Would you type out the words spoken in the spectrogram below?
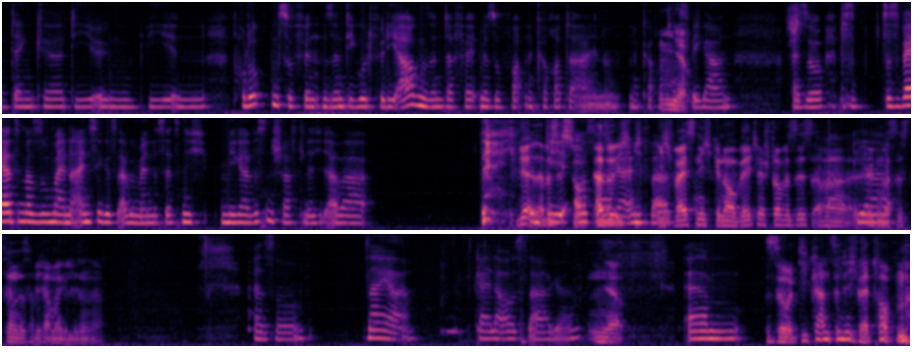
denke, die irgendwie in Produkten zu finden sind, die gut für die Augen sind, da fällt mir sofort eine Karotte ein und eine Karotte Ja. ist vegan. Also das, das wäre jetzt immer so mein einziges Argument. Das ist jetzt nicht mega wissenschaftlich, aber ich Ja, finde das ist die so. Also Aussage ich, ich, einfach, ich weiß nicht genau, welcher Stoff es ist, aber irgendwas ja, ist drin, das habe ich auch mal gelesen, ja. also, naja, geile Aussage. Ja, Ähm, so, die kannst du nicht mehr toppen.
